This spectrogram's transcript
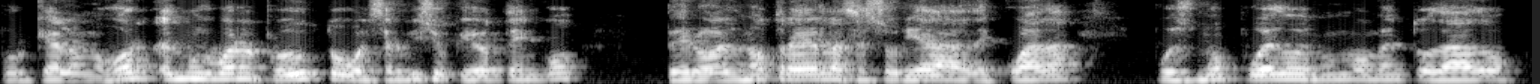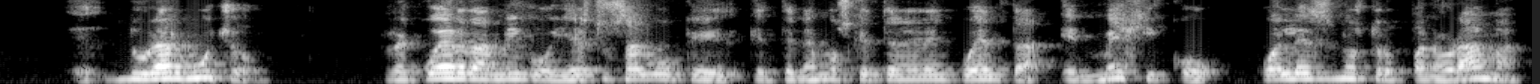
porque a lo mejor es muy bueno el producto o el servicio que yo tengo, pero al no traer la asesoría adecuada, pues no puedo en un momento dado eh, durar mucho. Recuerda, amigo, y esto es algo que, que tenemos que tener en cuenta, en México, ¿cuál es nuestro panorama?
